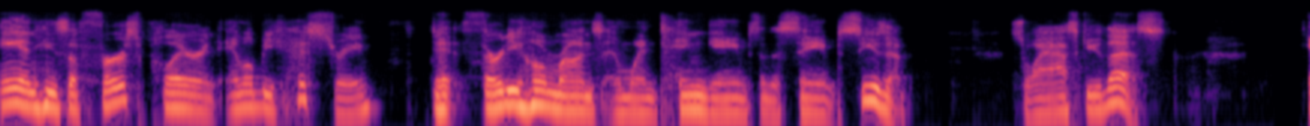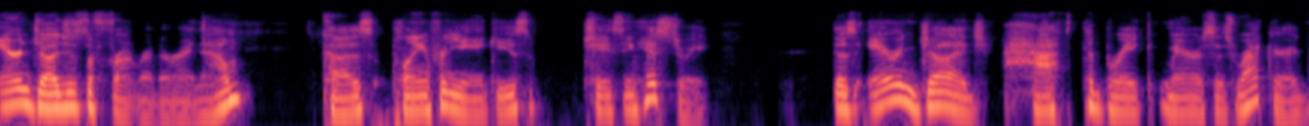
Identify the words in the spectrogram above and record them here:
And he's the first player in MLB history to hit 30 home runs and win 10 games in the same season. So I ask you this Aaron Judge is the front runner right now because playing for the Yankees, chasing history. Does Aaron Judge have to break Maris's record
